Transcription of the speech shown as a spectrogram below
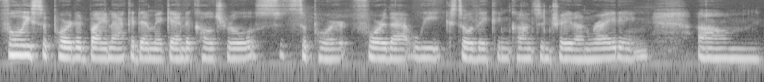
fully supported by an academic and a cultural s- support for that week so they can concentrate on writing. Um,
